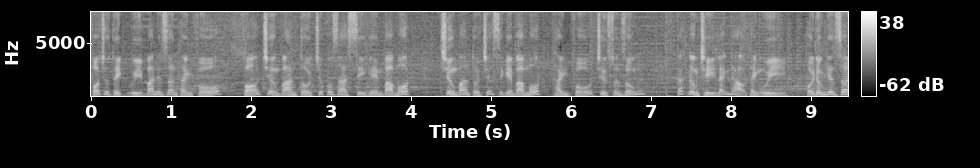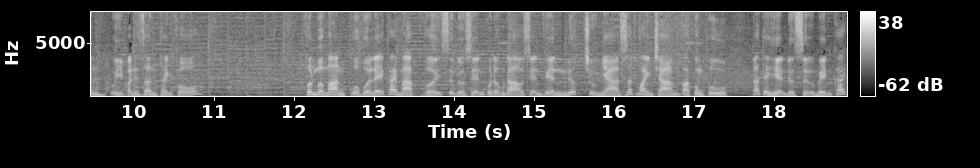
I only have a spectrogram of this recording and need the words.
Phó Chủ tịch Ủy ban nhân dân thành phố, Phó trưởng ban tổ chức quốc gia SEA Games 31, trưởng ban tổ chức SEA Games 31 thành phố Trử Xuân Dũng, các đồng chí lãnh đạo thành ủy, Hội đồng nhân dân, Ủy ban nhân dân thành phố. Phần mở màn của buổi lễ khai mạc với sự biểu diễn của đông đảo diễn viên nước chủ nhà rất hoành tráng và công phu đã thể hiện được sự mến khách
